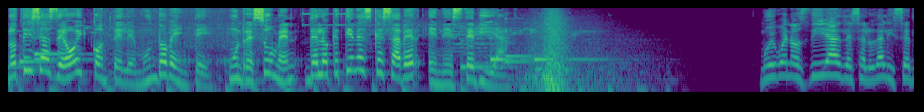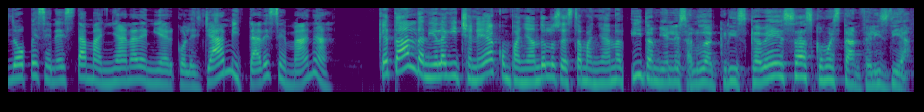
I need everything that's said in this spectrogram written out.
Noticias de hoy con Telemundo 20. Un resumen de lo que tienes que saber en este día. Muy buenos días, les saluda Lisette López en esta mañana de miércoles, ya a mitad de semana. ¿Qué tal? Daniela Guichené acompañándolos esta mañana. Y también les saluda Cris Cabezas. ¿Cómo están? Feliz día.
